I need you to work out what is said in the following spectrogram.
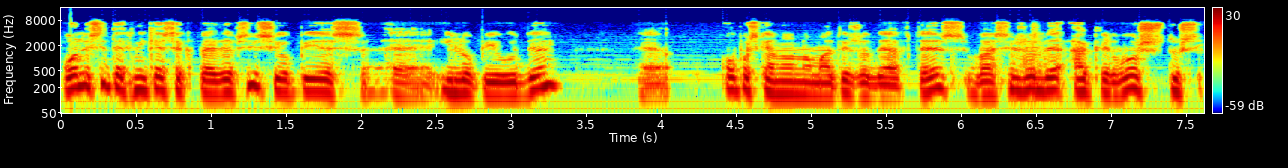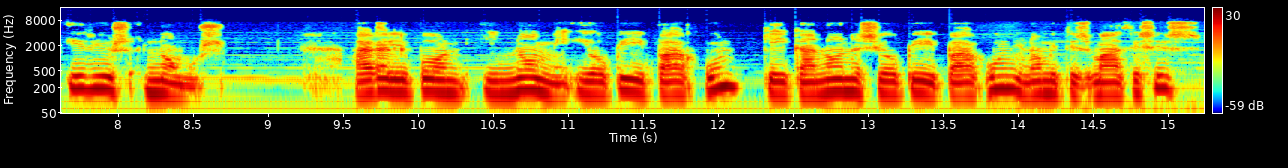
Όλες οι τεχνικές εκπαίδευσης οι οποίες ε, υλοποιούνται, ε, όπως και αν ονοματίζονται αυτές, βασίζονται ακριβώς στους ίδιους νόμους. Άρα λοιπόν οι νόμοι οι οποίοι υπάρχουν και οι κανόνες οι οποίοι υπάρχουν, οι νόμοι της μάθησης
